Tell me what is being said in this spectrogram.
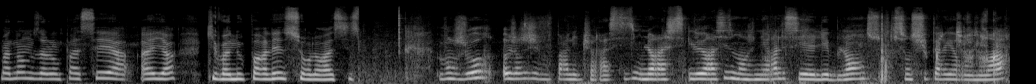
Maintenant, nous allons passer à Aya qui va nous parler sur le racisme. Bonjour, aujourd'hui je vais vous parler du racisme. Le, raci- le racisme en général, c'est les blancs qui sont supérieurs aux noirs.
